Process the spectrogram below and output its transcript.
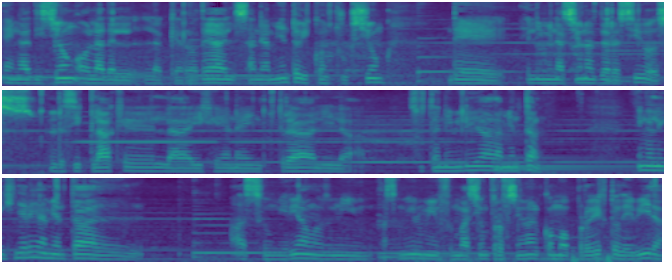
en adición o la de la que rodea el saneamiento y construcción de eliminaciones de residuos, el reciclaje, la higiene industrial y la sostenibilidad ambiental. En la ingeniería ambiental asumiríamos mi, asumir mi información profesional como proyecto de vida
